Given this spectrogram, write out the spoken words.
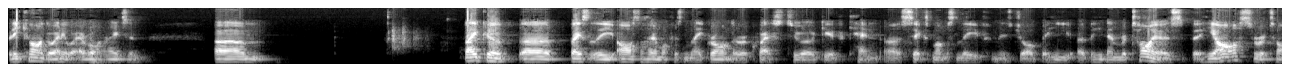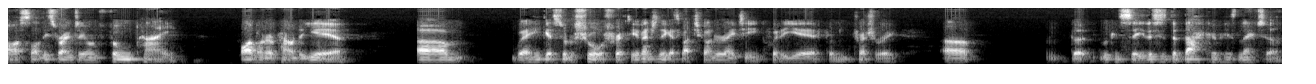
But he can't go anywhere, everyone hates him. Um, Baker uh, basically asked the Home Office and they grant the request to uh, give Kent uh, six months leave from his job, but he uh, he then retires. But he asked to retire slightly strangely on full pay, five hundred pound a year, um, where he gets sort of short shrift. He eventually gets about two hundred eighty quid a year from Treasury. Uh, but we can see this is the back of his letter,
